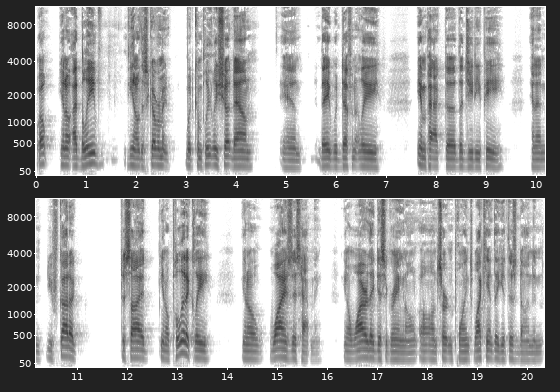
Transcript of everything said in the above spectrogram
Well, you know, I believe, you know, this government would completely shut down and they would definitely impact the, the GDP. And then you've got to decide, you know, politically, you know, why is this happening? You know, why are they disagreeing on on certain points? Why can't they get this done? And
